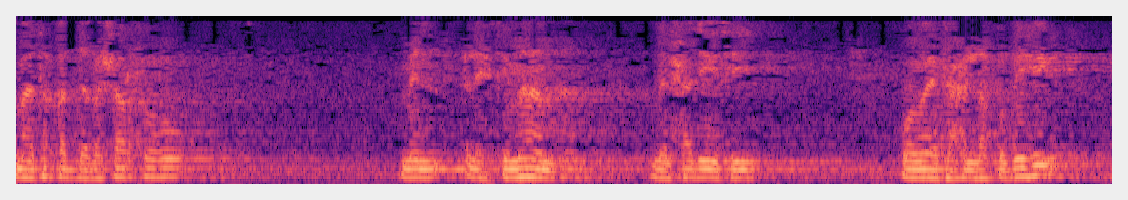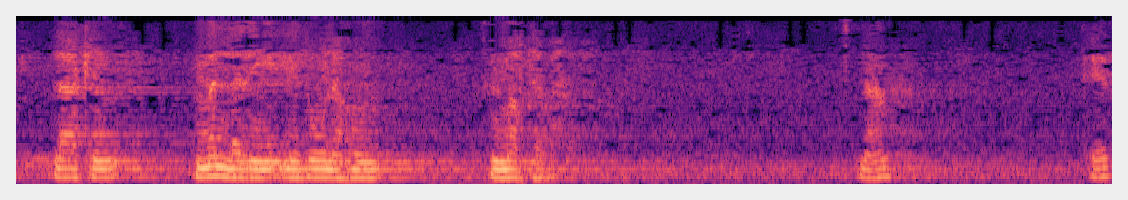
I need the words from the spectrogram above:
ما تقدم شرحه من الاهتمام بالحديث وما يتعلق به لكن ما الذي لدونهم في المرتبة؟ نعم. كيف؟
